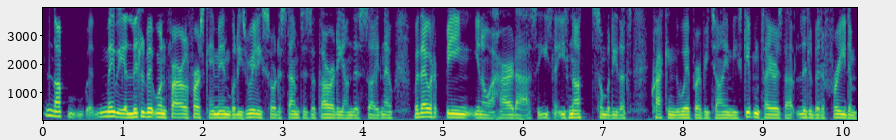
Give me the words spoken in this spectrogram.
not maybe a little bit when Farrell first came in, but he's really sort of stamped his authority on this side now without being you know a hard ass. He's he's not somebody that's cracking the whip every time. He's given players that little bit of freedom,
